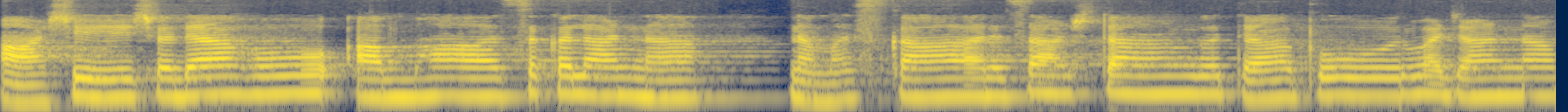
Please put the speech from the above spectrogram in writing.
आशिष द्या हो आम्हा सकलांना नमस्कार साष्टांग त्या पूर्वजांना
